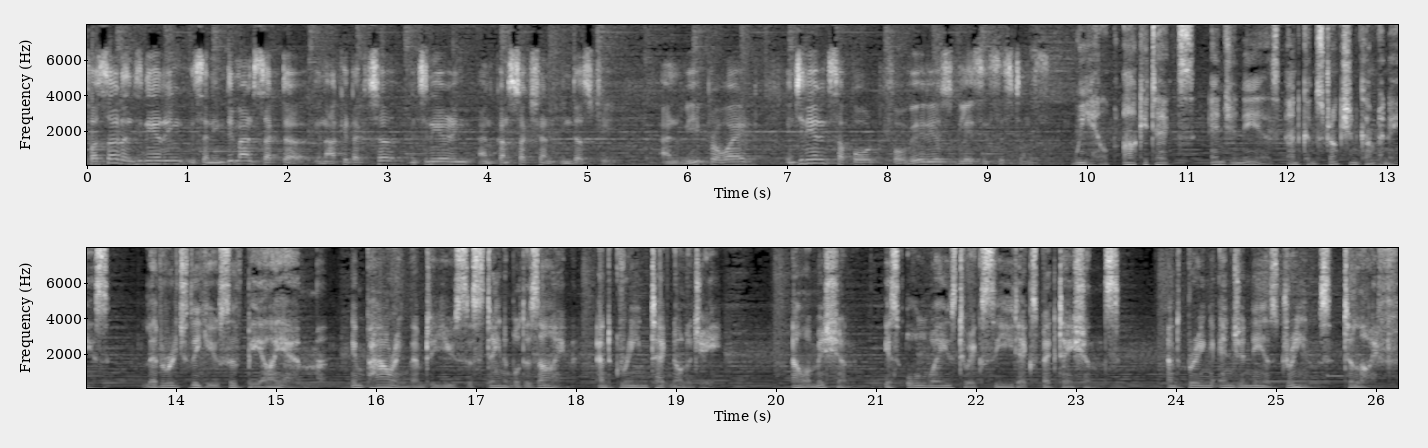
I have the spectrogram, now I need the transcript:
Facade engineering is an in-demand sector in architecture, engineering and construction industry and we provide engineering support for various glazing systems. We help architects, engineers and construction companies leverage the use of BIM, empowering them to use sustainable design and green technology. Our mission is always to exceed expectations and bring engineers' dreams to life.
